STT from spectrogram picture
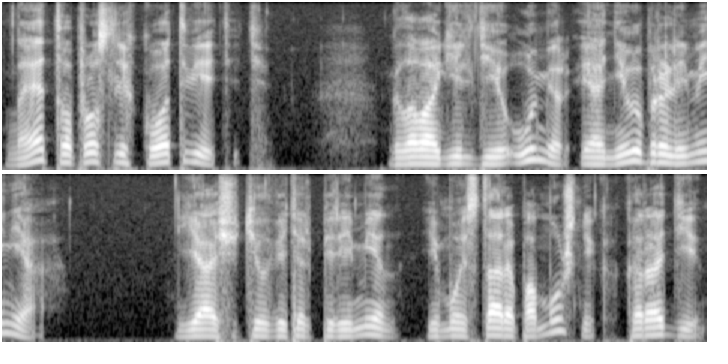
На этот вопрос легко ответить. Глава гильдии умер, и они выбрали меня. Я ощутил ветер перемен, и мой старый помощник, Карадин,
